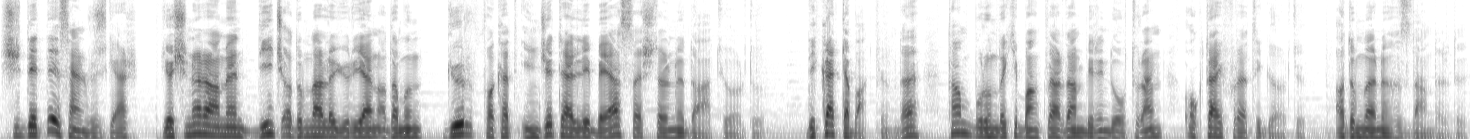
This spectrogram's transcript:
Şiddetli esen rüzgar, yaşına rağmen dinç adımlarla yürüyen adamın gür fakat ince telli beyaz saçlarını dağıtıyordu. Dikkatle baktığında tam burundaki banklardan birinde oturan Oktay Fırat'ı gördü. Adımlarını hızlandırdı.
